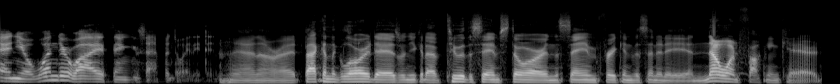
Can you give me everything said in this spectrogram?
And you'll wonder why things happened the way they did. Yeah, I know, right? Back in the glory days when you could have two of the same store in the same freaking vicinity and no one fucking cared.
